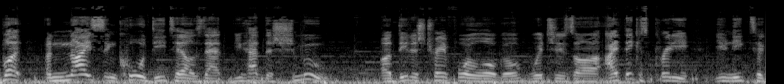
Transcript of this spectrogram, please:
but a nice and cool detail is that you have the Shmoo Adidas Trefoil logo, which is, uh, I think is pretty unique to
